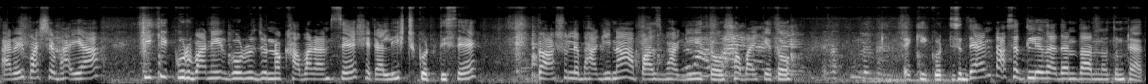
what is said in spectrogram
আর ওই পাশে ভাইয়া কি কি কুরবানির গরুর জন্য খাবার আনছে সেটা লিস্ট করতেছে। তো আসলে ভাগি না, পাঁচ ভাগি, তো সবাইকে তো কি করতেছে? দেন টাসে দিলে যায় দেন তার নতুন টাত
